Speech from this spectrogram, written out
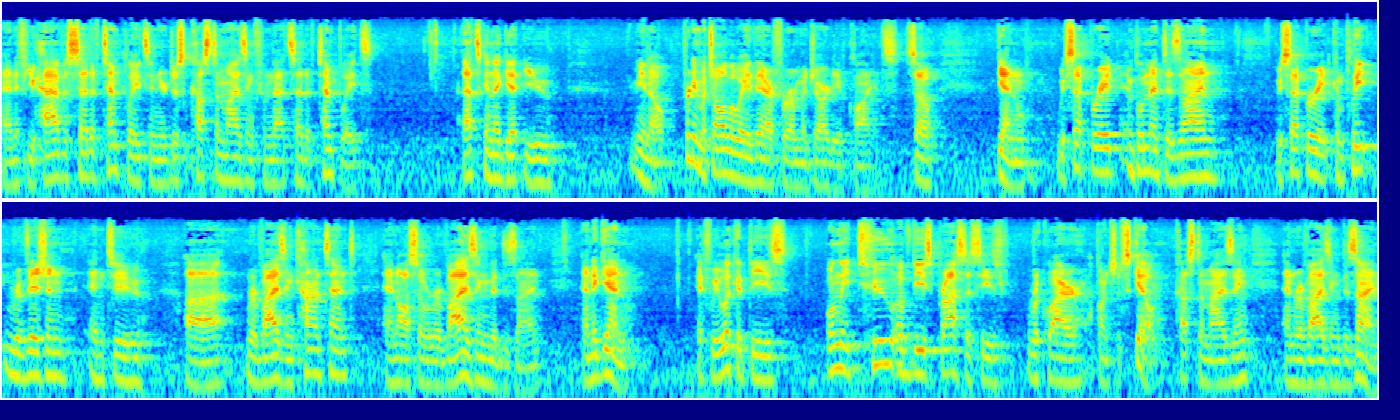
And if you have a set of templates and you're just customizing from that set of templates, that's going to get you, you know, pretty much all the way there for a majority of clients. So, again, we separate implement design, we separate complete revision into uh, revising content and also revising the design. And again, if we look at these, only two of these processes require a bunch of skill customizing and revising design.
